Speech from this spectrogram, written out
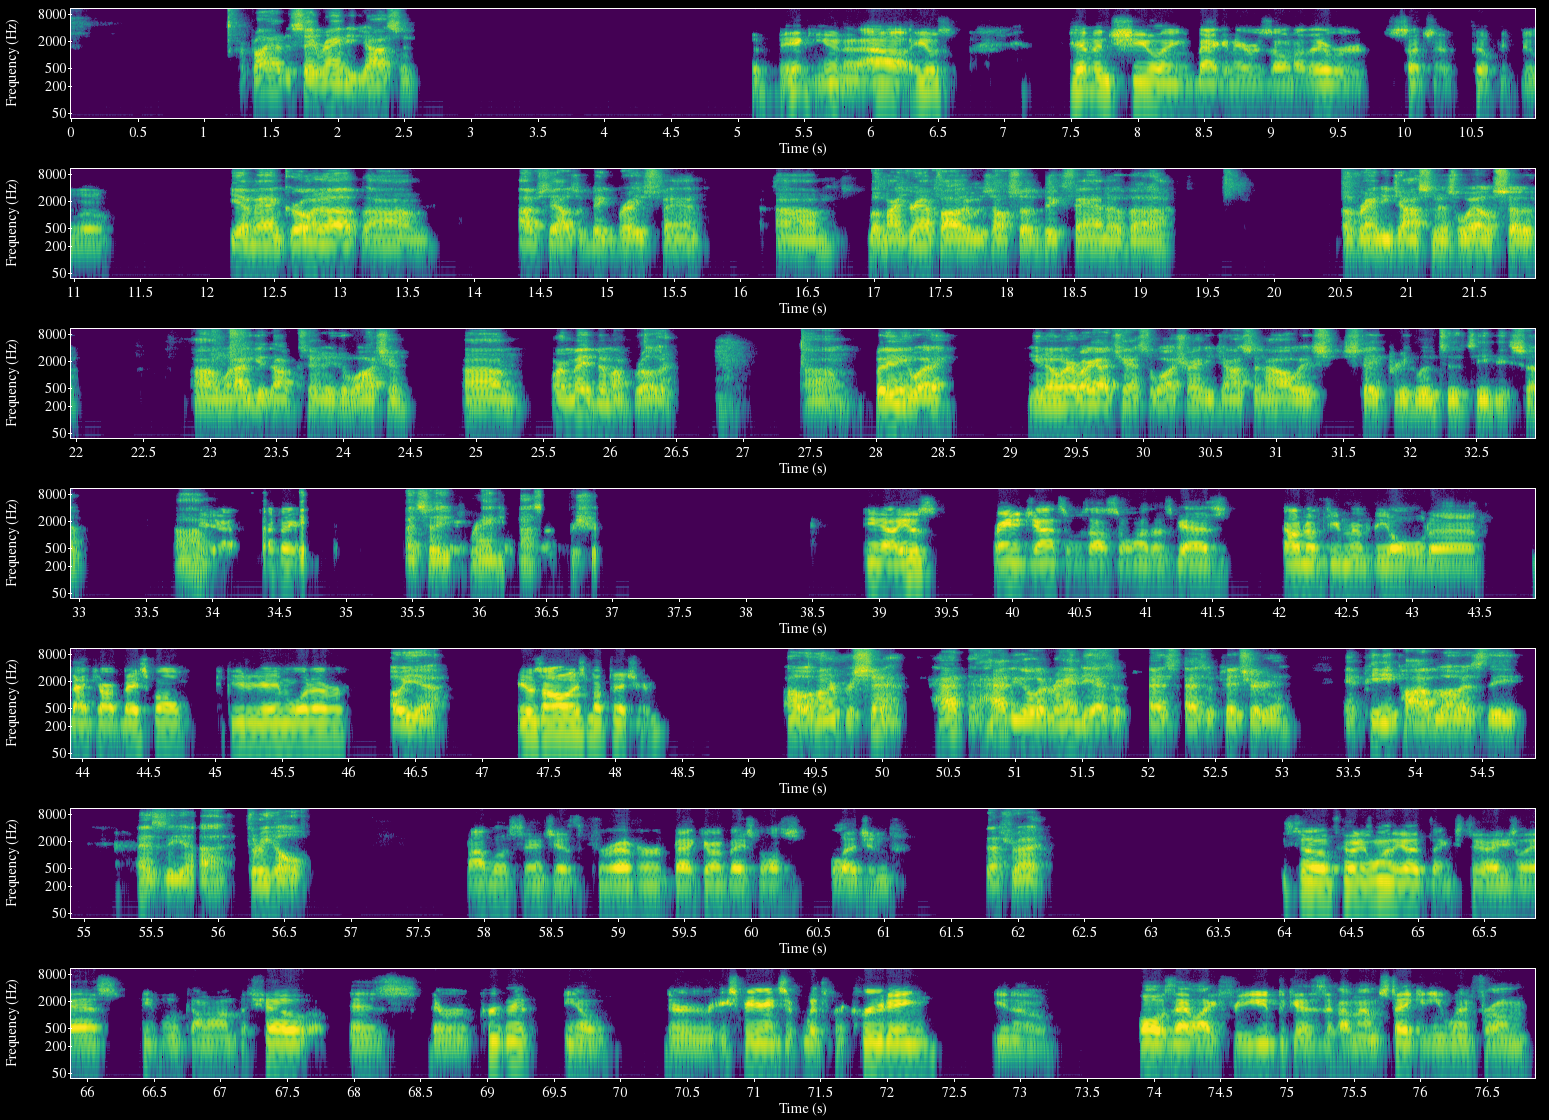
I probably have to say Randy Johnson. The big unit. Oh, he was him and Schilling back in Arizona, they were such a filthy duo. Yeah, man. Growing up, um, obviously I was a big Braves fan, um, but my grandfather was also a big fan of uh, of Randy Johnson as well. So um, when I get the opportunity to watch him, um, or it may have been my brother, um, but anyway, you know, whenever I got a chance to watch Randy Johnson, I always stayed pretty glued to the TV. So um, yeah, I think I'd say Randy Johnson for sure you know, he was Randy Johnson was also one of those guys. I don't know if you remember the old uh, backyard baseball computer game or whatever. Oh yeah, he was always my pitcher. Oh, 100 percent. Had had to go with Randy as a as as a pitcher and and Petey Pablo as the as the uh, three hole. Pablo Sanchez, forever backyard baseball's legend. That's right. So, Cody, one of the other things too, I usually ask people who come on the show is their recruitment, you know, their experience with recruiting, you know, what was that like for you? Because if I'm not mistaken, you went from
